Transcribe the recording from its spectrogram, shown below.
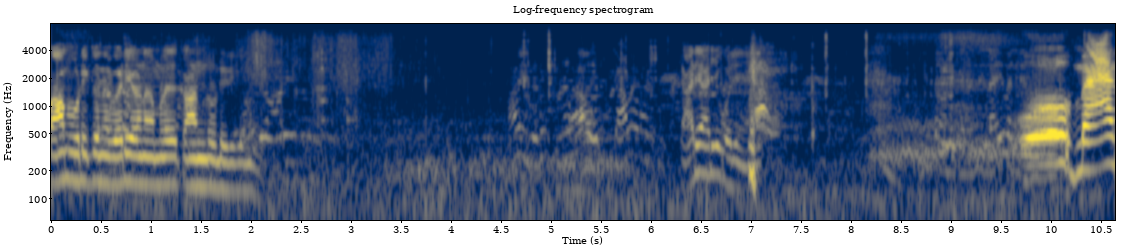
പാമ്പ് പിടിക്കുന്ന വീഡിയോയാണ് നമ്മൾ കണ്ടുകൊണ്ടിരിക്കുന്നത്. ചാടി ആടി പോലെ മാൻ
